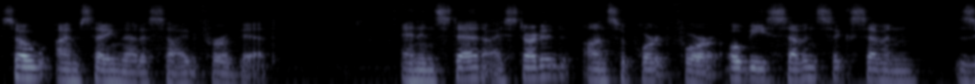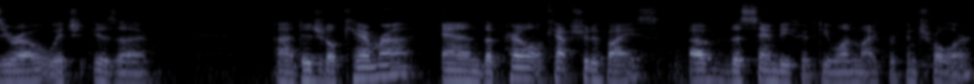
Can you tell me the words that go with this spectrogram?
so I'm setting that aside for a bit. And instead I started on support for OV7670, which is a uh, digital camera and the parallel capture device of the SAMD51 microcontroller.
